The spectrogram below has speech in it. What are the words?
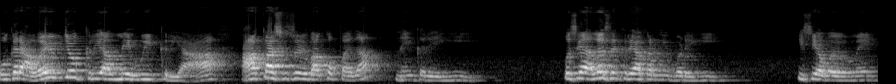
वो कह अवयव जो क्रिया में हुई क्रिया, आकाश से विभाग को पैदा नहीं करेगी। उसे अलग से क्रिया करनी पड़ेगी। इसी अवयव में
